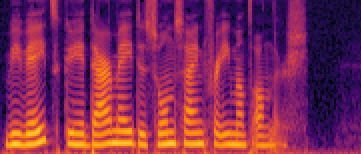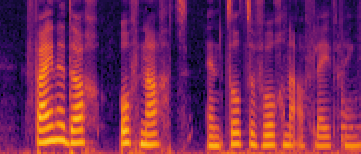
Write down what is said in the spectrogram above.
Wie weet kun je daarmee de zon zijn voor iemand anders. Fijne dag of nacht en tot de volgende aflevering.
